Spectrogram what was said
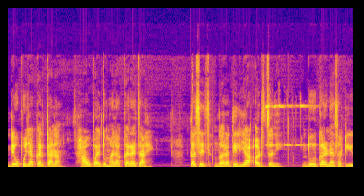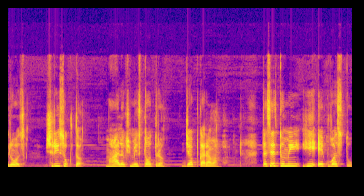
देवपूजा करताना हा उपाय तुम्हाला करायचा आहे. तसेच घरातील या अडचणी दूर करण्यासाठी रोज श्रीसुक्त महालक्ष्मी स्तोत्र जप करावा. तसेच तुम्ही ही एक वस्तू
